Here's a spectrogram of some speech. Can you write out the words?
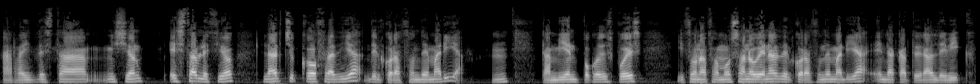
a raíz de esta misión, estableció la Archicofradía del Corazón de María. También poco después hizo una famosa novena del Corazón de María en la Catedral de Vic.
